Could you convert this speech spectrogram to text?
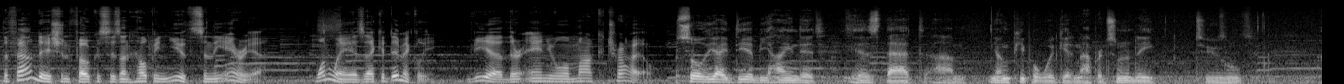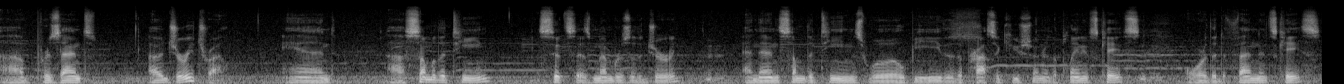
The foundation focuses on helping youths in the area. One way is academically, via their annual mock trial. So the idea behind it is that um, young people would get an opportunity to uh, present a jury trial. And uh, some of the team sits as members of the jury, and then some of the teams will be either the prosecution or the plaintiff's case or the defendant's case,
